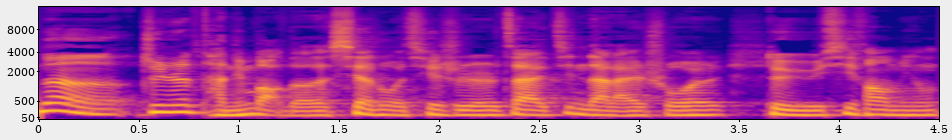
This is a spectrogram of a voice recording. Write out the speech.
那君士坦丁堡的陷落，其实，在近代来说，对于西方文明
